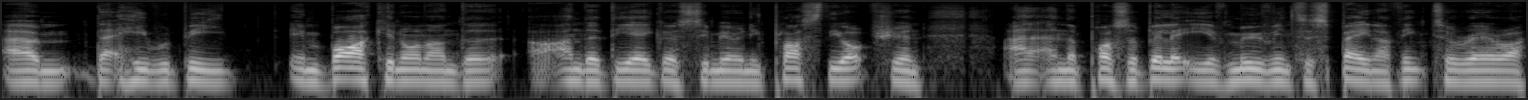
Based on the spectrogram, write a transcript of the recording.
um, that he would be embarking on under under Diego Simeone, plus the option and, and, the possibility of moving to Spain, I think Torreira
